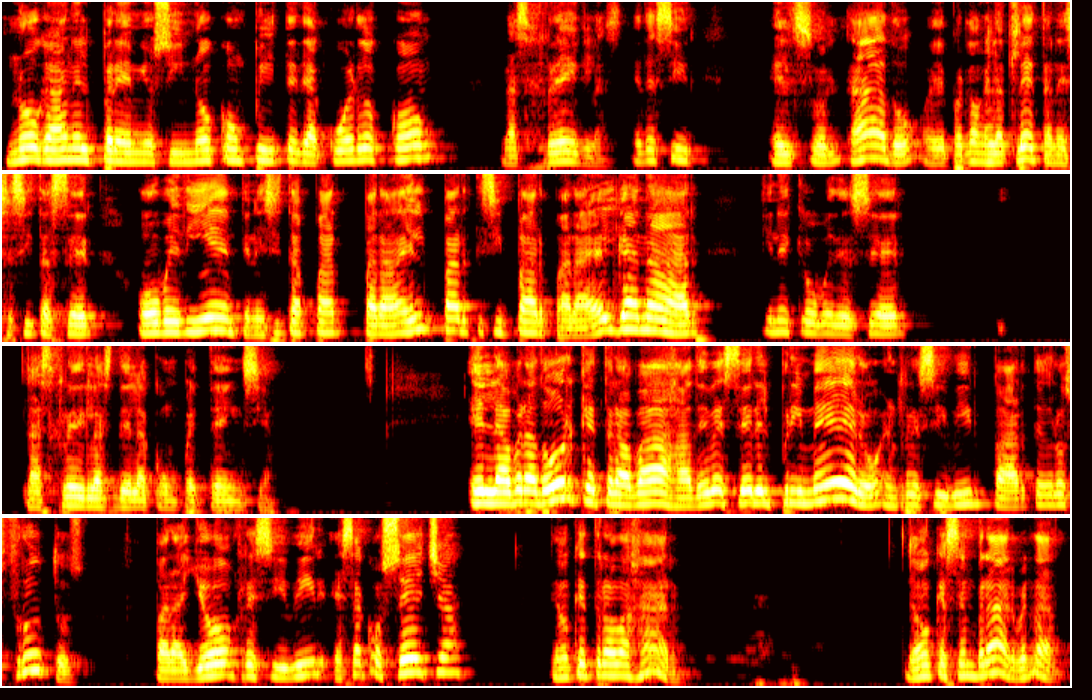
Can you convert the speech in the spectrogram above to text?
no gana el premio si no compite de acuerdo con las reglas. Es decir, el soldado, eh, perdón, el atleta necesita ser obediente, necesita para él participar, para él ganar, tiene que obedecer las reglas de la competencia. El labrador que trabaja debe ser el primero en recibir parte de los frutos. Para yo recibir esa cosecha, tengo que trabajar. Tengo que sembrar, ¿verdad?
